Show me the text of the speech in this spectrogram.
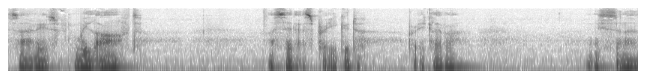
So we laughed. I said, "That's pretty good, pretty clever." And uh,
